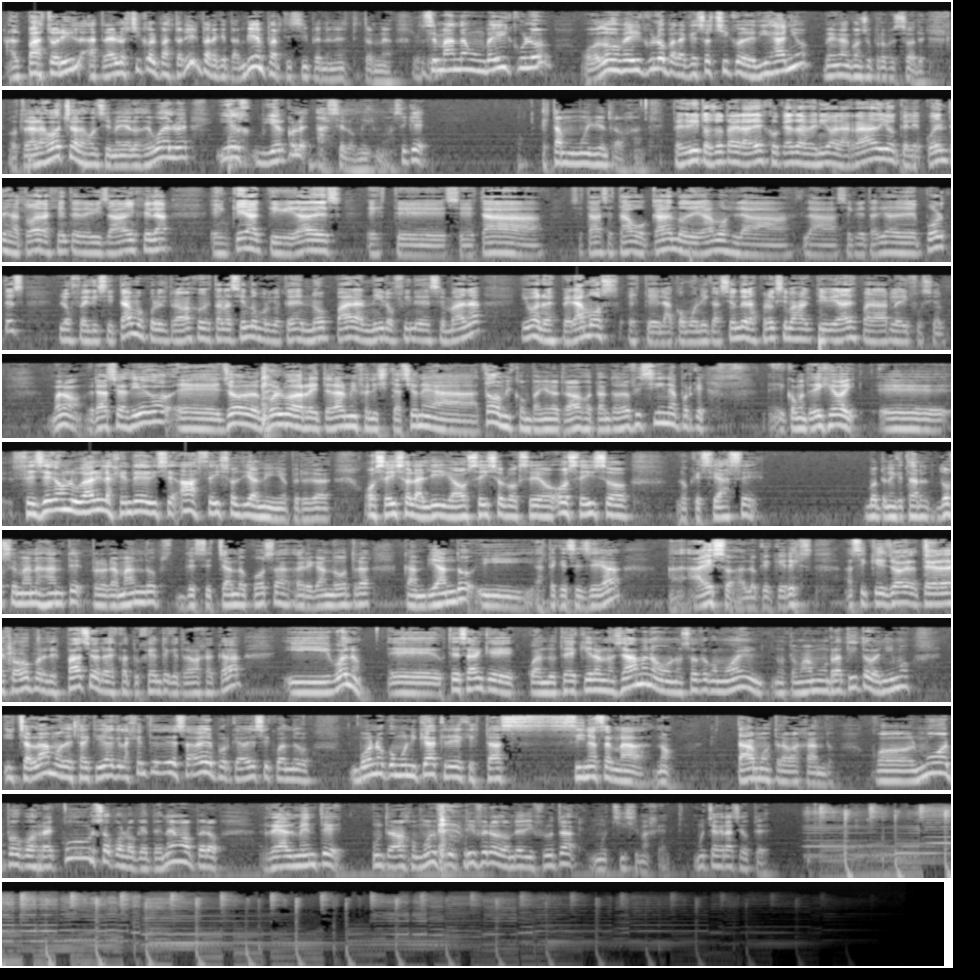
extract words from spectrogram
al pastoril a traer los chicos del pastoril para que también participen en este torneo. Entonces mandan un vehículo o dos vehículos para que esos chicos de 10 años vengan con sus profesores. Los trae a las 8, a las 11 y media los devuelve y el miércoles hace lo mismo. Así que estamos muy bien trabajando. Pedrito, yo te agradezco que hayas venido a la radio, que le cuentes a toda la gente de Villa Ángela en qué actividades este, se está se está se está abocando, digamos, la, la Secretaría de Deportes. Los felicitamos por el trabajo que están haciendo porque ustedes no paran ni los fines de semana y bueno, esperamos este, la comunicación de las próximas actividades para darle difusión. Bueno, gracias Diego. Eh, yo vuelvo a reiterar mis felicitaciones a todos mis compañeros de trabajo, tanto de oficina, porque, eh, como te dije hoy, eh, se llega a un lugar y la gente dice, ah, se hizo el Día del Niño, pero ya, o se hizo la liga, o se hizo el boxeo, o se hizo lo que se hace. Vos tenés que estar dos semanas antes programando, desechando cosas, agregando otras, cambiando y hasta que se llega a, eso, a lo que querés. Así que yo te agradezco a vos por el espacio, agradezco a tu gente que trabaja acá. Y bueno, eh, ustedes saben que cuando ustedes quieran nos llaman o nosotros como hoy nos tomamos un ratito, venimos y charlamos de esta actividad que la gente debe saber, porque a veces cuando vos no comunicás crees que estás sin hacer nada. No, estamos trabajando con muy pocos recursos, con lo que tenemos, pero realmente un trabajo muy fructífero donde disfruta muchísima gente. Muchas gracias a ustedes.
